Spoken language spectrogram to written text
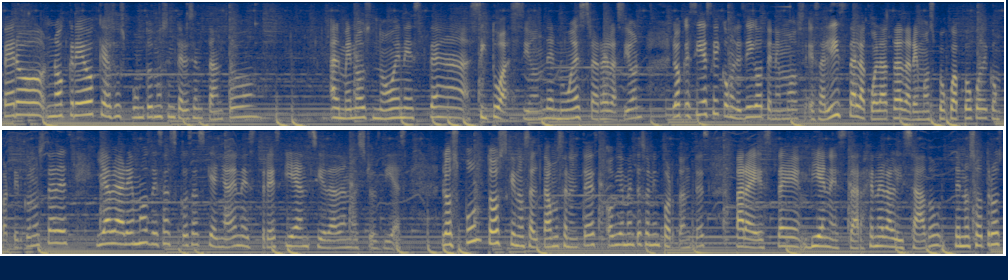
Pero no creo que esos puntos nos interesen tanto al menos no en esta situación de nuestra relación. Lo que sí es que, como les digo, tenemos esa lista, la cual trataremos poco a poco de compartir con ustedes y hablaremos de esas cosas que añaden estrés y ansiedad a nuestros días. Los puntos que nos saltamos en el test obviamente son importantes para este bienestar generalizado de nosotros,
